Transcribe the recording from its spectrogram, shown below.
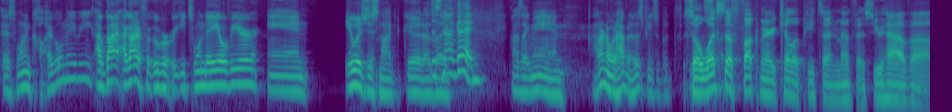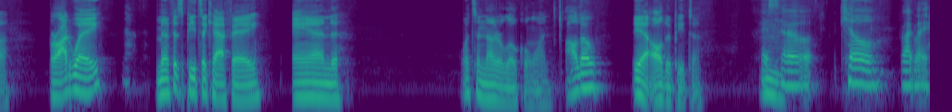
there's one in Collierville, maybe. I've got I got it for Uber Eats one day over here, and it was just not good. I was it's like, not good. I was like, man, I don't know what happened to this pizza, but So what's the fuck Mary Kill a pizza in Memphis? You have uh, Broadway, Memphis Pizza Cafe, and what's another local one? Aldo? Yeah, Aldo Pizza. Okay, so kill Broadway,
